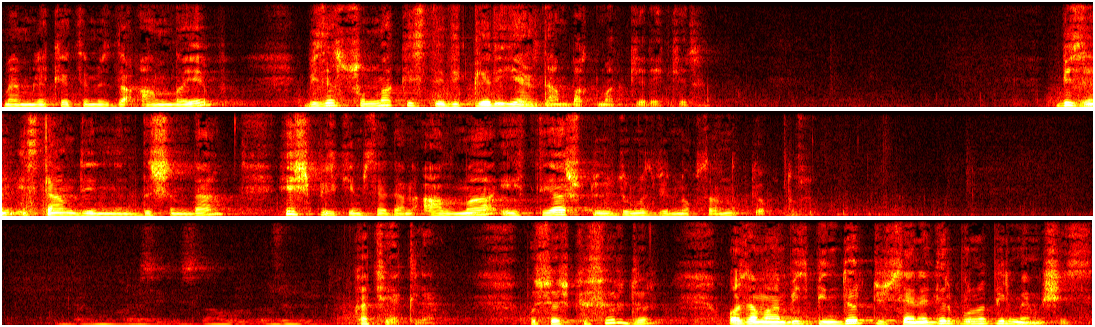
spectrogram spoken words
memleketimizde anlayıp bize sunmak istedikleri yerden bakmak gerekir. Bizim İslam dininin dışında hiçbir kimseden alma ihtiyaç duyduğumuz bir noksanlık yoktur. Katiyetle. Bu söz küfürdür. O zaman biz 1400 senedir bunu bilmemişiz.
